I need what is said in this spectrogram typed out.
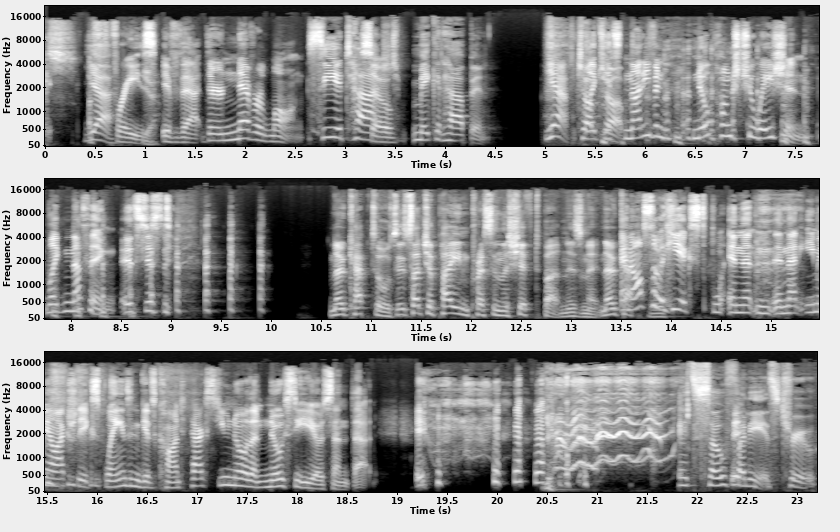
yes. a Yeah. phrase, Yeah. if that. They're never long. See attached, So- make it happen. Yeah, Chop, like chop. it's not even no punctuation, like nothing. It's just No capitals. It's such a pain pressing the shift button, isn't it? No Capitals. and also he expl- and that and that email actually explains and gives context. You know that no CEO sent that. It's so funny. It's true.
